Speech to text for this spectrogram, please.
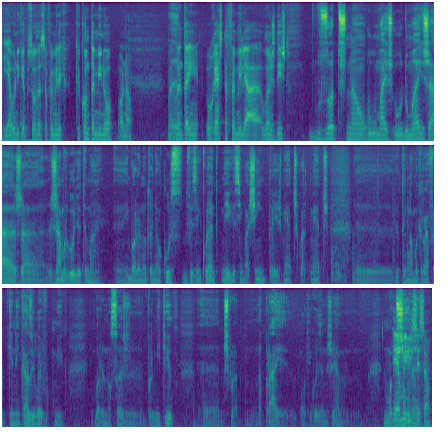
E é a única pessoa da sua família que, que contaminou ou não? Mantém o resto da família longe disto? Os outros não. O, mais, o do meio já, já, já mergulha também. Eh, embora não tenha o curso, de vez em quando, comigo, assim baixinho, 3 metros, 4 metros. Eh, eu tenho lá uma garrafa pequena em casa e levo comigo. Embora não seja permitido. Eh, mas pronto, na praia, qualquer coisa no género. Numa é piscina, uma iniciação.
